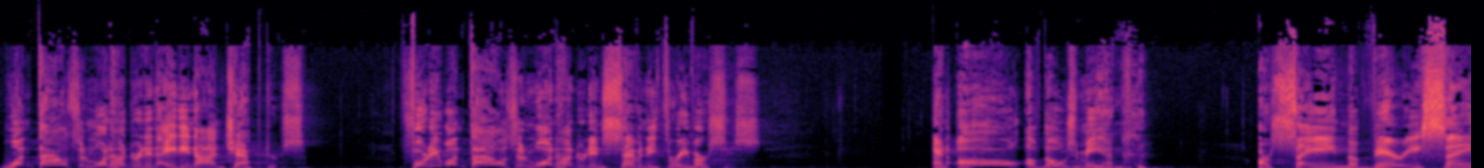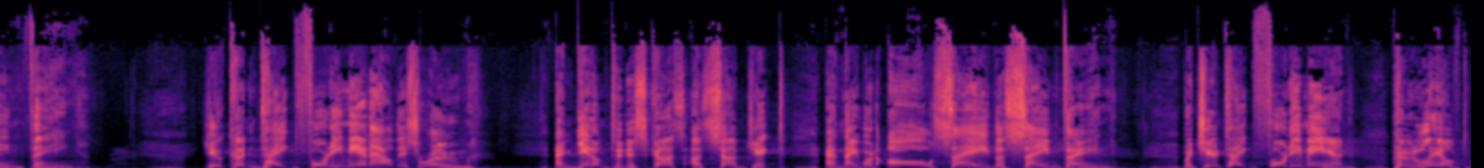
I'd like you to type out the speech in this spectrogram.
1,189 chapters, 41,173 verses. And all of those men are saying the very same thing. You couldn't take 40 men out of this room and get them to discuss a subject and they would all say the same thing. But you take 40 men who lived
